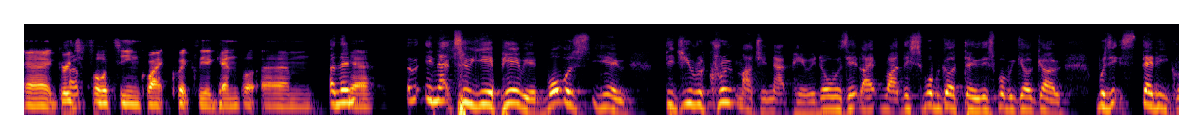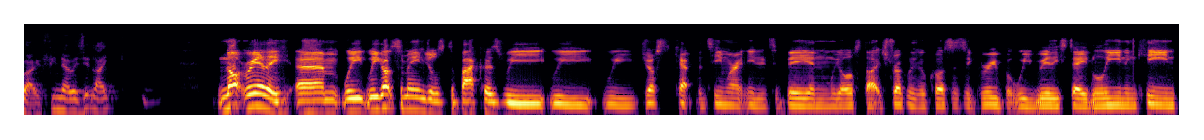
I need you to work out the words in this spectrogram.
Uh grew to 14 quite quickly again, but um and then yeah. in that two year period, what was you know, did you recruit much in that period, or was it like right, this is what we got to do, this is what we got to go? Was it steady growth? You know, is it like not really. Um, we we got some angels to back us. We we we just kept the team where it needed to be, and we all started struggling, of course, as it grew. But we really stayed lean and keen.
